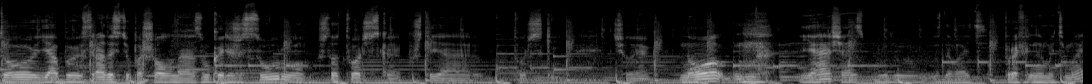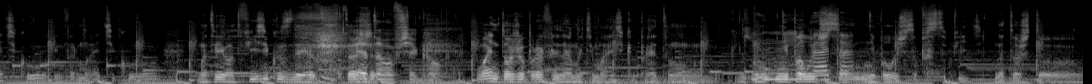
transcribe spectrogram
то я бы с радостью пошел на звукорежиссуру, что-то творческое, потому что я творческий человек. Но я сейчас буду сдавать профильную математику, информатику. Матвей вот физику сдает. тоже. Это вообще гроб. Вань тоже профильная математика, поэтому Какие н- умные не получится, ребята. не получится поступить на то, что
